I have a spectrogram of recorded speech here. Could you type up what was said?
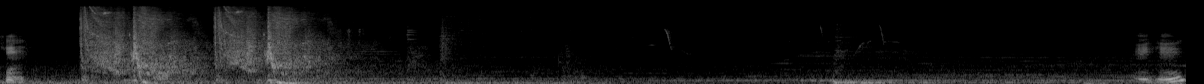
Okay. Mhm.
